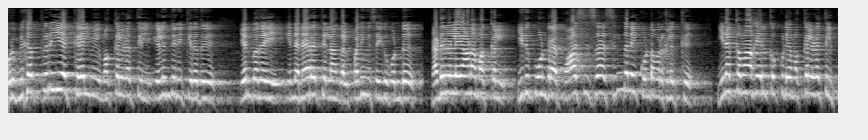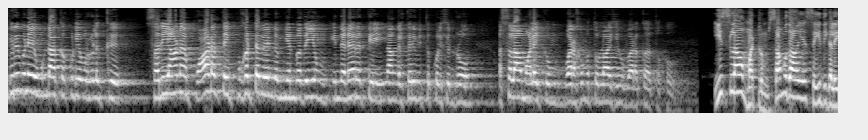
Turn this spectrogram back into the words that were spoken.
ஒரு மிகப்பெரிய கேள்வி மக்களிடத்தில் எழுந்திருக்கிறது என்பதை இந்த நேரத்தில் நாங்கள் பதிவு செய்து கொண்டு நடுநிலையான மக்கள் இது போன்ற பாசிச சிந்தனை கொண்டவர்களுக்கு இணக்கமாக இருக்கக்கூடிய மக்களிடத்தில் பிரிவினை உண்டாக்கக்கூடியவர்களுக்கு சரியான பாடத்தை புகட்ட வேண்டும் என்பதையும் இந்த நேரத்தில் நாங்கள் தெரிவித்துக் கொள்கின்றோம். அஸ்லாம் அலைக்கும் வரஹமத்துல்லாஹி வரகாத்துஹு இஸ்லாம் மற்றும் சமுதாய செய்திகளை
